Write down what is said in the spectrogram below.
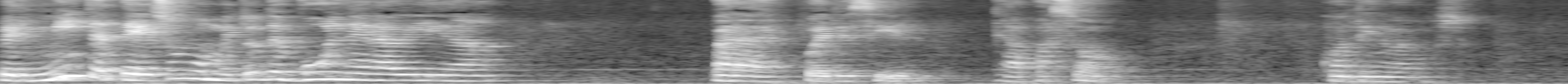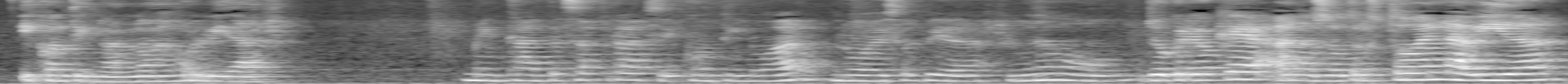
permítete esos momentos de vulnerabilidad para después decir, ya pasó, continuamos. Y continuar no es olvidar. Me encanta esa frase, continuar no es olvidar. No, yo creo que a nosotros todo en la vida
